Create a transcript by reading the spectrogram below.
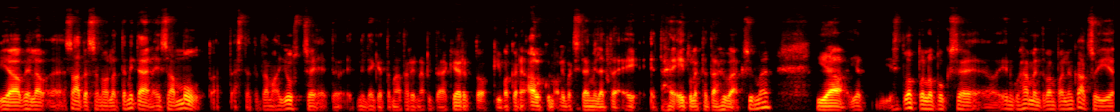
ja vielä saatesanoilla, että mitään ei saa muuttaa tästä, että tämä on just se, että, että miten tämä tarina pitää kertoakin, vaikka ne alkuun olivat sitä mieltä, että, ei, että he ei tule tätä hyväksymään. Ja, ja, ja sitten loppujen lopuksi se niin kuin hämmentävän paljon katsojia,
